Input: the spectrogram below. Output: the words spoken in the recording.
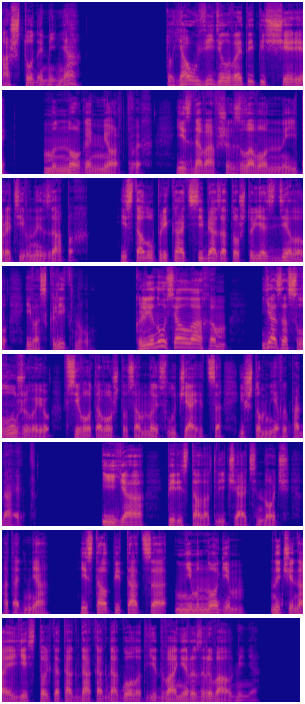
А что до меня, то я увидел в этой пещере много мертвых, издававших зловонный и противный запах, и стал упрекать себя за то, что я сделал, и воскликнул. «Клянусь Аллахом, я заслуживаю всего того, что со мной случается и что мне выпадает». И я перестал отличать ночь от дня и стал питаться немногим, начиная есть только тогда, когда голод едва не разрывал меня.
